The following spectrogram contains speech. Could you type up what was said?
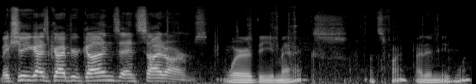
Make sure you guys grab your guns and sidearms. where are the mags? That's fine. I didn't need one.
